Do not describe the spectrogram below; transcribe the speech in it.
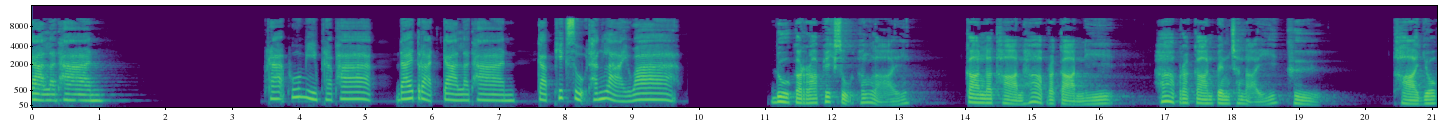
การละทาน พระผู้มีพระภาค ได้ตรัสการละทานกับภิกษุทั้งหลายว่า ดูกราภิกษุทั้งหลาย การละทานห้าประการนี้ห้าประการเป็นไฉนคือ ทายก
